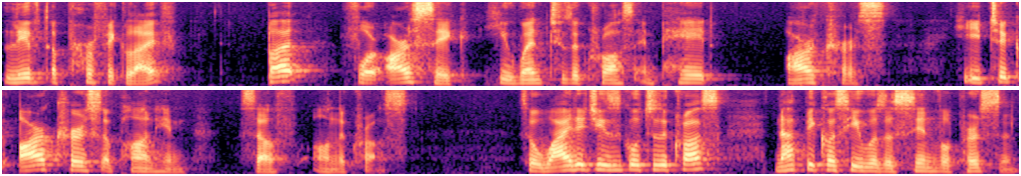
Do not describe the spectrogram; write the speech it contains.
lived a perfect life, but for our sake, he went to the cross and paid our curse. He took our curse upon himself on the cross. So, why did Jesus go to the cross? Not because he was a sinful person,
